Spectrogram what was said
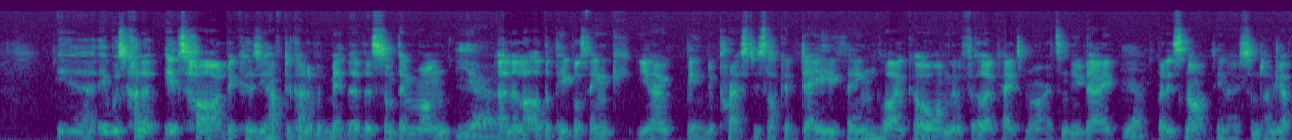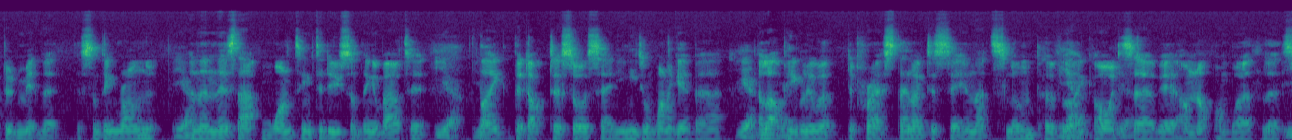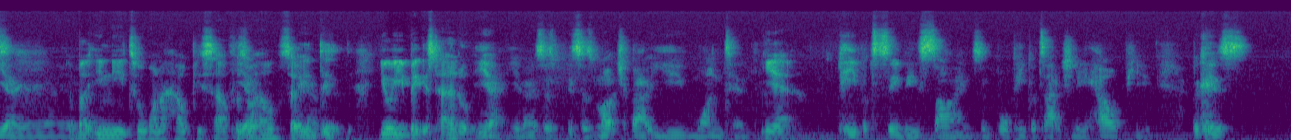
Yeah, it was kind of it's hard because you have to kind of admit that there's something wrong. yeah, And a lot of the people think, you know, being depressed is like a daily thing, like, oh, mm. I'm going to feel okay tomorrow, it's a new day. yeah, But it's not, you know, sometimes you have to admit that there's something wrong. yeah, And then there's that wanting to do something about it. yeah, yeah, Like the doctor sort of said, you need to want to get better. yeah. A lot of yeah. people who are depressed, they like to sit in that slump of Yeah, like, oh, I deserve it, I'm not, I'm worthless. Yeah, yeah, yeah. But you need to want to help yourself as well. So yeah, it, it, you're your biggest hurdle. Yeah, you know, it's as, it's as much about you wanting Yeah. people to see these signs and for people to actually help you, because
